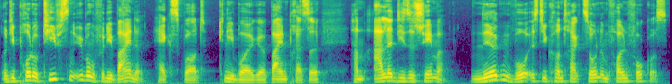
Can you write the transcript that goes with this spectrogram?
Und die produktivsten Übungen für die Beine, Hack Squat, Kniebeuge, Beinpresse, haben alle dieses Schema. Nirgendwo ist die Kontraktion im vollen Fokus.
